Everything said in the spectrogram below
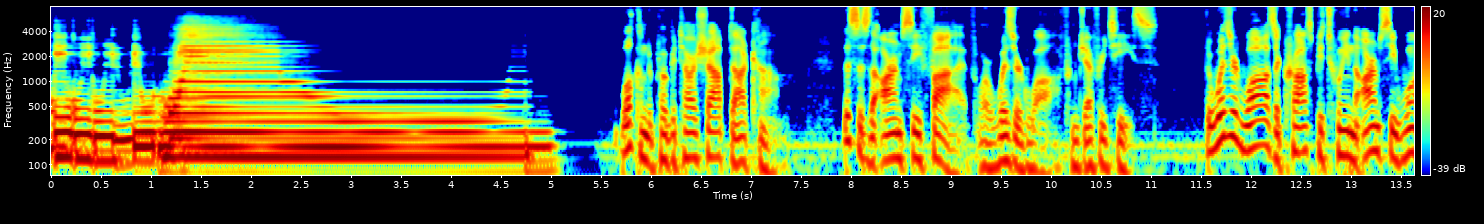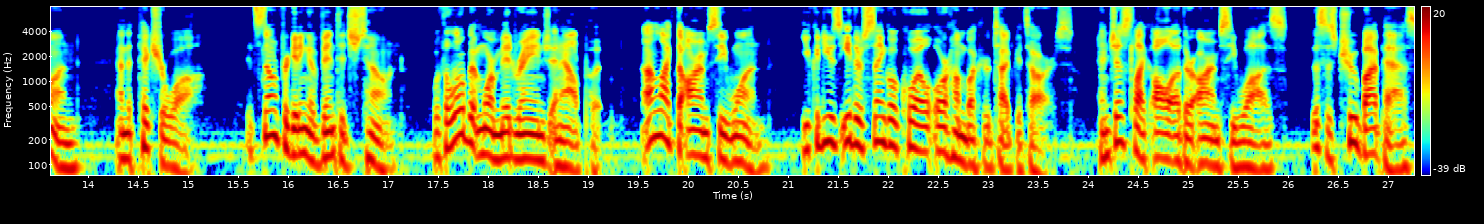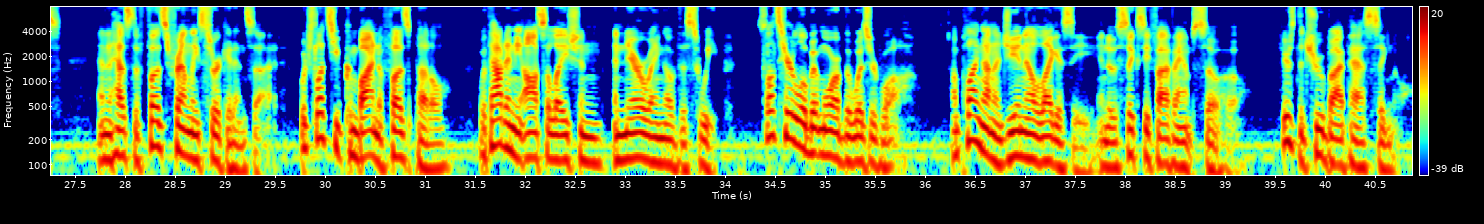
Welcome to ProGuitarShop.com. This is the RMC-5, or Wizard Wah, from Geoffrey Teese. The Wizard Wah is a cross between the RMC-1 and the Picture Wah. It's known for getting a vintage tone, with a little bit more mid-range and output. Unlike the RMC-1, you could use either single coil or humbucker type guitars. And just like all other RMC Wahs, this is true bypass, and it has the fuzz-friendly circuit inside which lets you combine a fuzz pedal without any oscillation and narrowing of the sweep. So let's hear a little bit more of the Wizard Wah. I'm playing on a G&L Legacy into a 65 amp Soho. Here's the true bypass signal.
